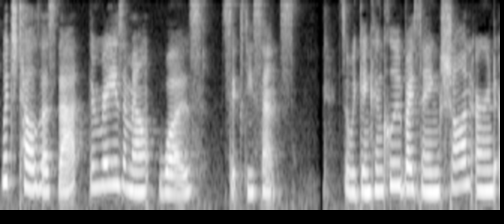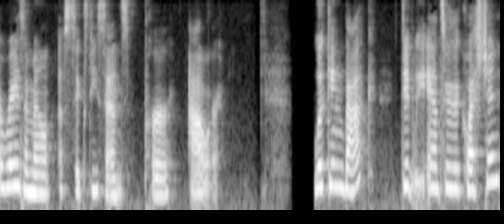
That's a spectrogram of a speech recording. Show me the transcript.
which tells us that the raise amount was 60 cents. So we can conclude by saying Sean earned a raise amount of 60 cents per hour. Looking back, did we answer the question?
